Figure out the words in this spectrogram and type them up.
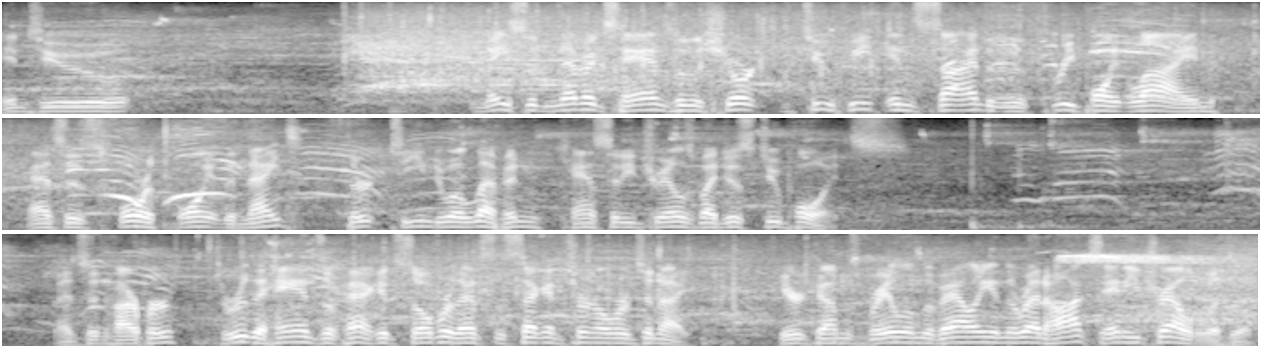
into Mason Nevick's hands with a short two feet inside of the three point line. That's his fourth point of the night, 13 to 11. Cass City trails by just two points. Benson Harper through the hands of Hackett Soper. That's the second turnover tonight. Here comes Braylon LaValle and the Red Hawks, and he traveled with it.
